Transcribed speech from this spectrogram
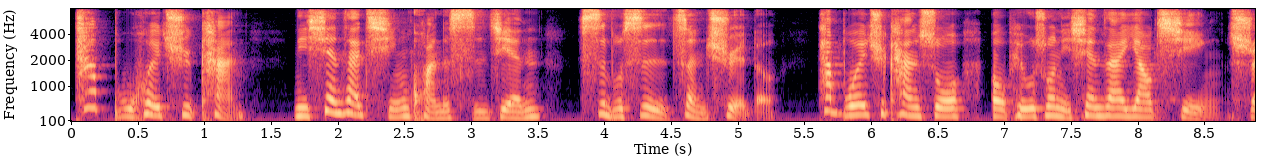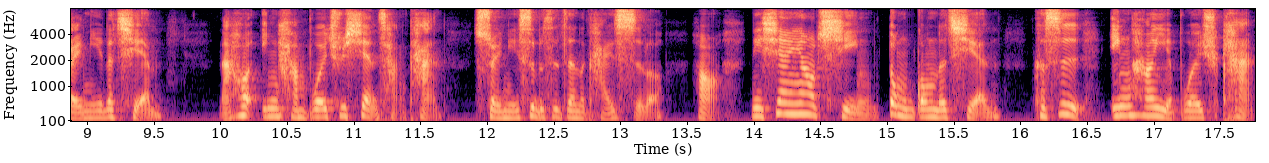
他不会去看你现在请款的时间是不是正确的。他不会去看说哦，比如说你现在要请水泥的钱，然后银行不会去现场看。水泥是不是真的开始了。好，你现在要请动工的钱，可是银行也不会去看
